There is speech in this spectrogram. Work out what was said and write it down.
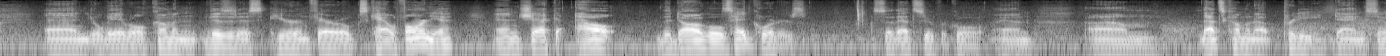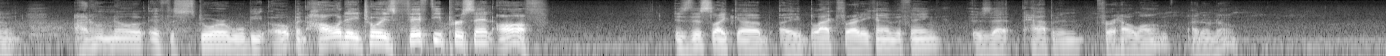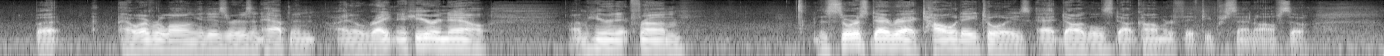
and you'll be able to come and visit us here in Fair Oaks, California, and check out the Doggles headquarters. So that's super cool. And um, that's coming up pretty dang soon. I don't know if the store will be open. Holiday toys 50% off. Is this like a, a Black Friday kind of a thing? Is that happening for how long? I don't know. But however long it is or isn't happening, I know right here and now, I'm hearing it from the Source Direct holiday toys at doggles.com are 50% off. So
